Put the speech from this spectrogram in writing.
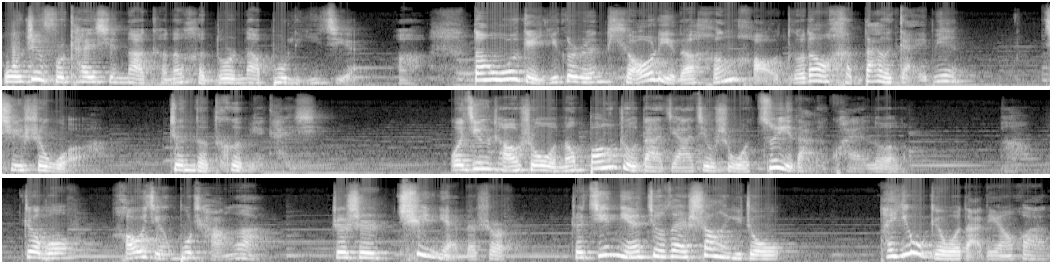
我这份开心呢，可能很多人呢不理解啊。当我给一个人调理的很好，得到很大的改变，其实我真的特别开心。我经常说，我能帮助大家，就是我最大的快乐了。这不好景不长啊，这是去年的事儿，这今年就在上一周，他又给我打电话了，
